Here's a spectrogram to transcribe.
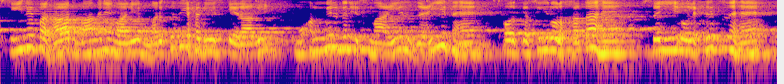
سینے پر ہاتھ باندھنے والی مرکزی حدیث کے راوی معمل بن اسماعیل ضعیف ہیں اور کثیر الخطہ ہیں سید الحفظ ہیں،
